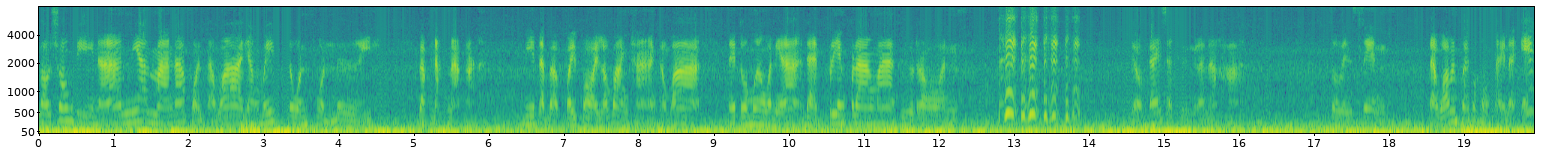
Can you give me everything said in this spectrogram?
เราโชคดีนะ เนี่ยมาหน้าฝนแต่ว่ายังไม่โดนฝนเลย แบบหนักๆอะ่ะ มีแต่แบบปล่อยๆระหว่างทางแต่ว่าในตัวเมืองวันเนี้ยแดดเปรี้ยงปร้างมากคือร้อน เดี๋ยวใกล้จะถึงแล้วนะคะสเวนเซนแต่ว่าเพื่อนๆคงสงสัยนะ เอ๊ะ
